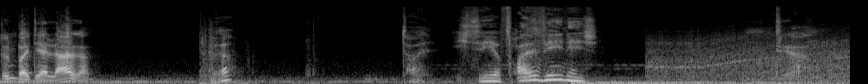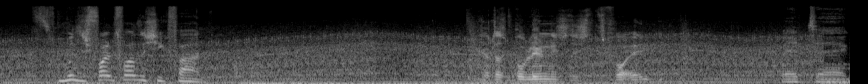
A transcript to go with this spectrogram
Können bei der lagern? Ja? Toll. Ich sehe voll wenig. Tja. Jetzt muss ich voll vorsichtig fahren. Ich hab das Problem nicht, ich vor hinten. Witzig.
